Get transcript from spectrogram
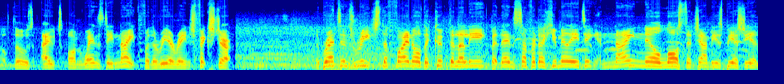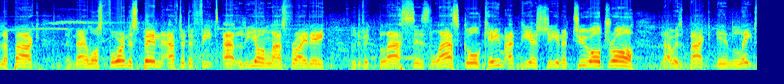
of those out on Wednesday night for the rearranged fixture. The Bretons reached the final of the Coupe de la Ligue, but then suffered a humiliating 9 0 loss to champions PSG at Le Parc. They've now lost four in the spin after defeat at Lyon last Friday. Ludovic Blas's last goal came at PSG in a 2 all draw, but that was back in late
